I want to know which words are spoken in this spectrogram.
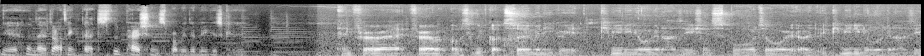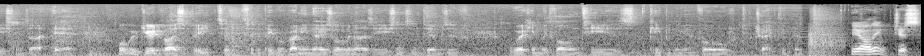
yeah, and that I think that's the passion's probably the biggest key and for uh, for obviously we've got so many great community organisations, sports or, or, community organisations out there. What would your advice be to, to the people running those organisations in terms of working with volunteers, keeping them involved, attracting them? Yeah, I think just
